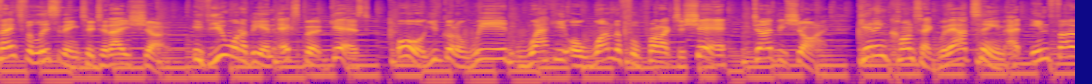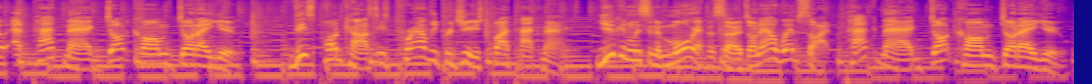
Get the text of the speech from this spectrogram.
Thanks for listening to today's show. If you want to be an expert guest, or you've got a weird, wacky, or wonderful product to share, don't be shy. Get in contact with our team at info at pakmag.com.au. This podcast is proudly produced by PakMag. You can listen to more episodes on our website, pakmag.com.au.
